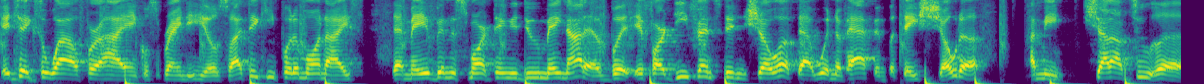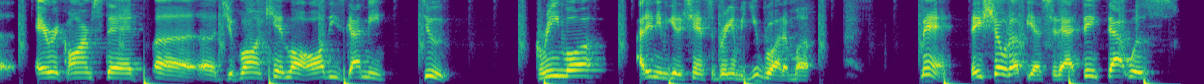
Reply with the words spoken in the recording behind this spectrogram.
It takes a while for a high ankle sprain to heal. So I think he put him on ice. That may have been the smart thing to do, may not have. But if our defense didn't show up, that wouldn't have happened. But they showed up. I mean, shout out to uh, Arik Armstead, uh, uh, Javon Kinlaw, all these guys. I mean, dude, Greenlaw. I didn't even get a chance to bring him, but you brought him up. Man, they showed up yesterday. I think that was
